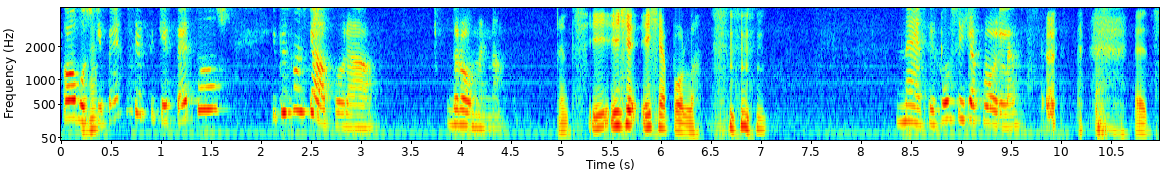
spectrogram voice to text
Όπως mm. και πέρσι, έτσι και φέτος, υπήρχαν διάφορα δρόμενα. Έτσι, είχε, είχε απ' όλα. Ναι, ευτυχώς είχε απ' όλα. Έτσι.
